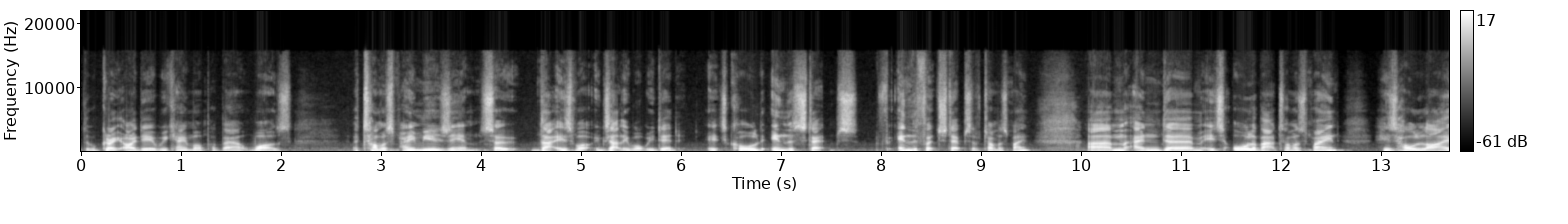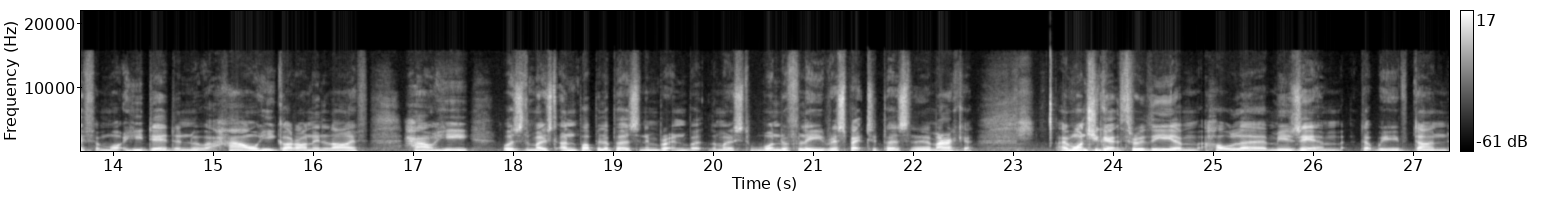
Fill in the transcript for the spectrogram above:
the great idea we came up about was a Thomas Paine museum. So that is what exactly what we did. It's called In the Steps in the footsteps of Thomas Paine. Um, and um, it's all about Thomas Paine, his whole life and what he did and how he got on in life, how he was the most unpopular person in Britain, but the most wonderfully respected person in America. And once you get through the um, whole uh, museum that we've done,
